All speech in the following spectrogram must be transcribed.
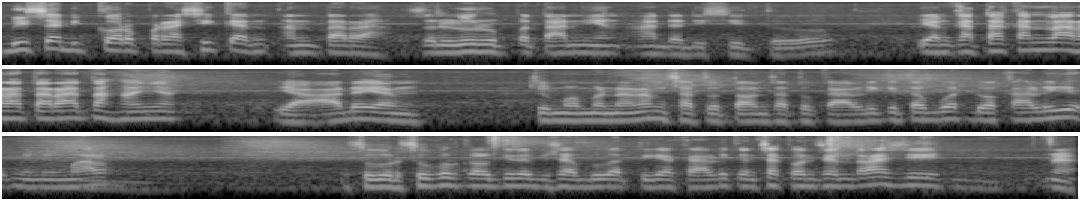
bisa dikorporasikan antara seluruh petani yang ada di situ. Yang katakanlah rata-rata hanya, ya ada yang cuma menanam satu tahun satu kali, kita buat dua kali yuk minimal. Syukur-syukur kalau kita bisa buat tiga kali, kan saya konsentrasi. Mhm. Nah,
